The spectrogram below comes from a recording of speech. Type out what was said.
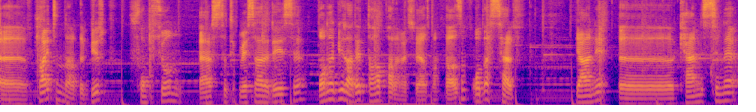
E, Python'larda bir fonksiyon eğer statik vesaire değilse ona bir adet daha parametre yazmak lazım. O da self. Yani e, kendisine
